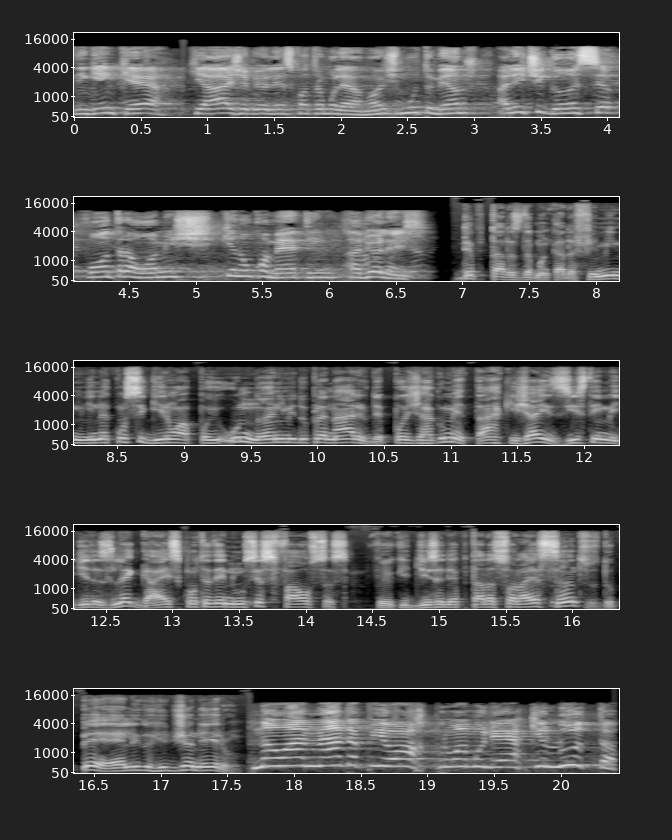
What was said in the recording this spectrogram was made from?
ninguém quer que haja violência contra a mulher, mas muito menos a litigância contra homens que não cometem a violência. Deputadas da bancada feminina conseguiram o apoio unânime do plenário depois de argumentar que já existem medidas legais contra denúncias falsas. Foi o que disse a deputada Soraya Santos, do PL do Rio de Janeiro. Não há nada pior para uma mulher que luta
